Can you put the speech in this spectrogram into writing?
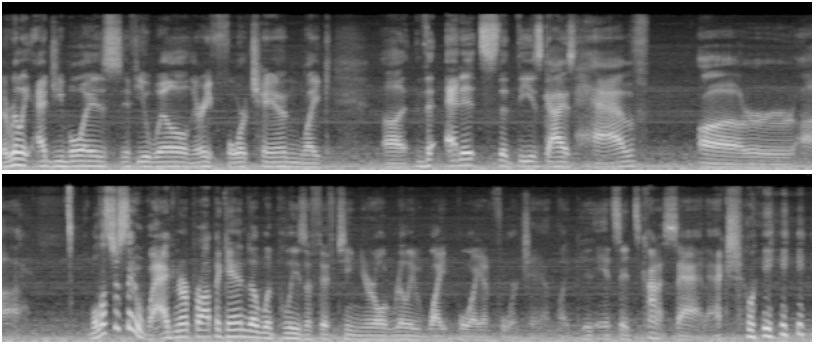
They're really edgy boys, if you will, very 4chan. Like uh, the edits that these guys have are, uh, well, let's just say Wagner propaganda would please a 15-year-old really white boy on 4chan. Like it, it's it's kind of sad actually.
